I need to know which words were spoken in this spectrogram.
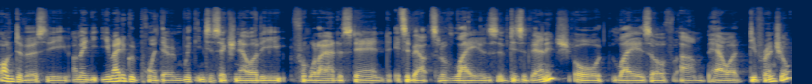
on diversity, I mean, you made a good point there. And with intersectionality, from what I understand, it's about sort of layers of disadvantage or layers of um, power differential.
